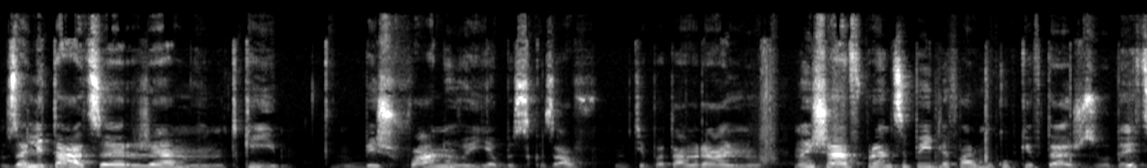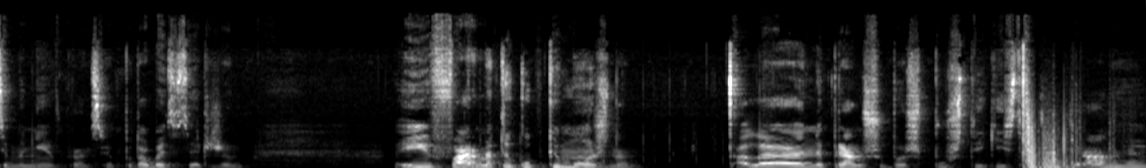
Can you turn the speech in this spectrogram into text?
Взагалі, та, це режим ну, такий більш фановий, я би сказав. Типа там реально. Ну і ще, в принципі, і для фарму кубків теж згодиться. Мені, в принципі, подобається цей режим. І фармити кубки можна. Але не прям, щоб аж пушити якісь там ранги.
